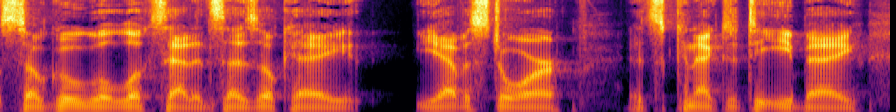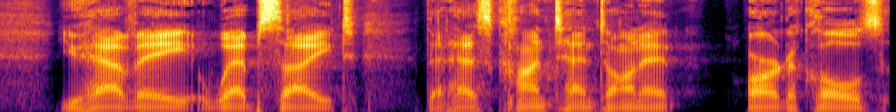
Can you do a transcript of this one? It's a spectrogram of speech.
So Google looks at it and says, okay, you have a store, it's connected to eBay, you have a website that has content on it, articles,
